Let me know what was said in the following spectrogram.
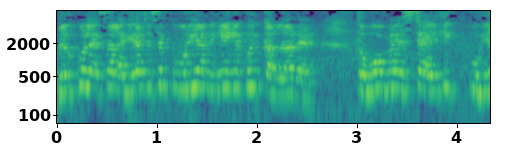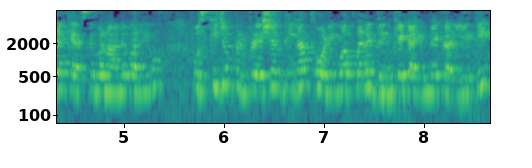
बिल्कुल ऐसा लगेगा जैसे पूरियाँ नहीं है, ये कोई कलर है। तो वो मैं स्टाइल की पूरिया कैसे बनाने वाली हूँ? उसकी जो प्रिपरेशन थी ना, थोड़ी बहुत मैंने दिन के टाइम में कर ली थी।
